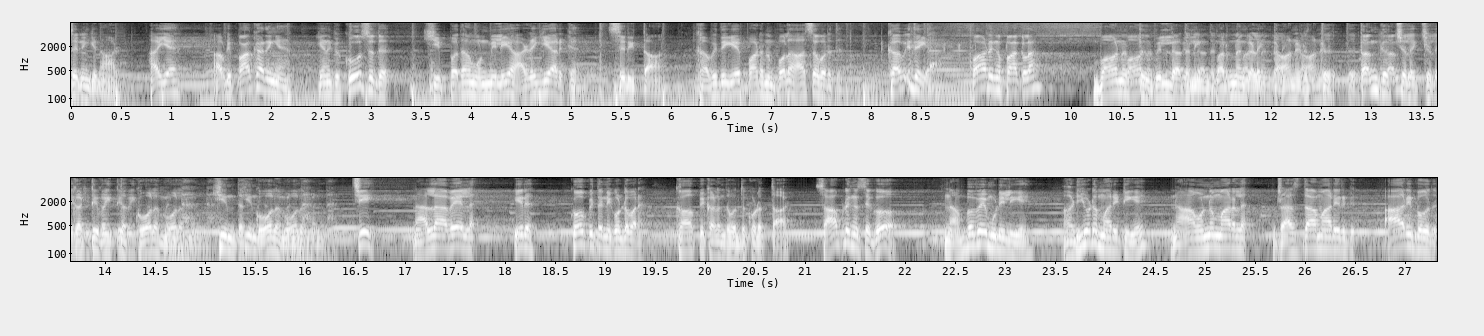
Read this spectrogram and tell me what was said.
சினுங்கினாள். ஐயா அப்படி பார்க்காதீங்க எனக்கு கூசுது. இப்பதான் உண்மையிலேயே அழகியா இருக்கு சிரித்தான். கவிதையே பாடணும் போல ஆசை வருது. கவிதையா? பாடுங்க பார்க்கலாம். வானத்து வில்லதனின் வர்ணங்களை தான் எடுத்து தங்கச் சிலைக்கு கட்டி வைத்த கோலம் இந்த கோலம் என்ன? சீ நல்லாவே இல்ல. இரு கோப்பி தண்ணி கொண்டு வரேன். காப்பி கலந்து வந்து கொடுத்தாள். சாப்பிடுங்க செகோ. நம்பவே முடியலையே. அடியோட மாறிட்டீங்க. நான் ஒன்றும் மாறல. ட்ரெஸ் தான் மாறி இருக்கு. ஆறி போகுது.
